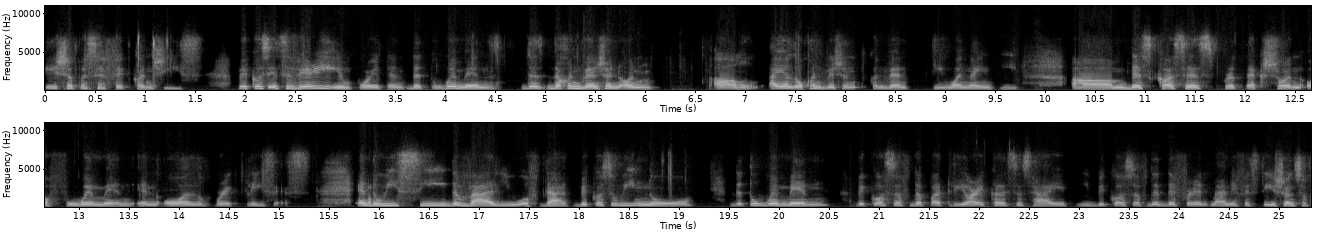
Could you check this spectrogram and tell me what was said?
Asia Pacific countries because it's very important that women, the, the convention on um, ILO convention, convention C190 um, discusses protection of women in all workplaces. And we see the value of that because we know that women because of the patriarchal society, because of the different manifestations of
